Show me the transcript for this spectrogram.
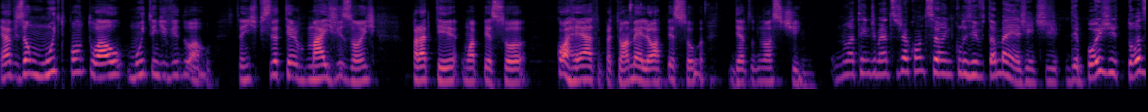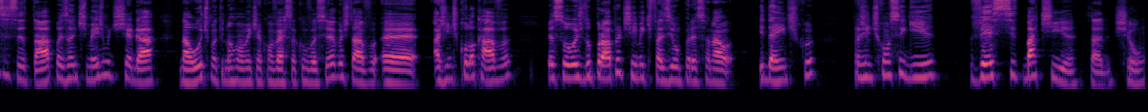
é uma visão muito pontual, muito individual. Então a gente precisa ter mais visões para ter uma pessoa correta, para ter uma melhor pessoa dentro do nosso time. No atendimento já aconteceu, inclusive, também. A gente, depois de todas essas etapas, antes mesmo de chegar na última, que normalmente é a conversa com você, Gustavo, é, a gente colocava pessoas do próprio time que faziam um operacional idêntico para a gente conseguir ver se batia, sabe? Show.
